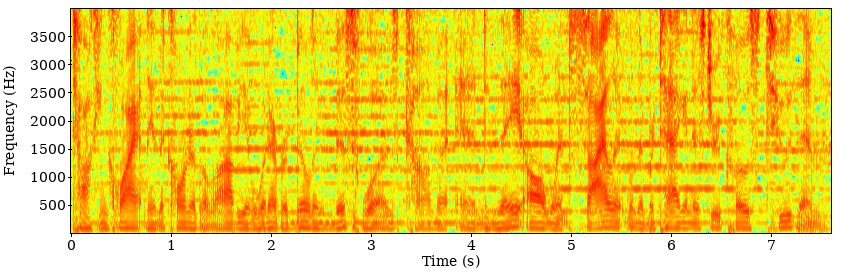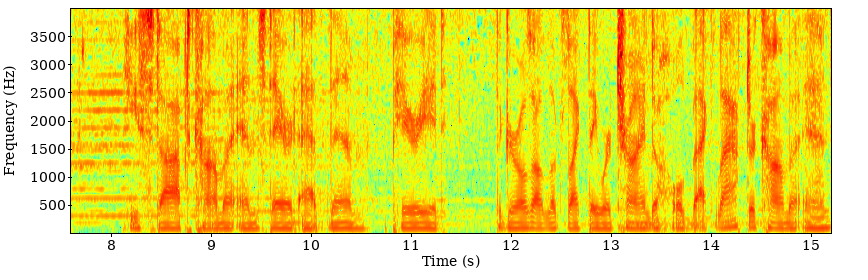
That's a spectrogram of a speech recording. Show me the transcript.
talking quietly in the corner of the lobby of whatever building this was, comma, and they all went silent when the protagonist drew close to them. He stopped, comma, and stared at them, period. The girls all looked like they were trying to hold back laughter, comma, and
